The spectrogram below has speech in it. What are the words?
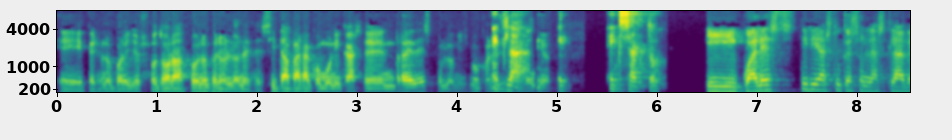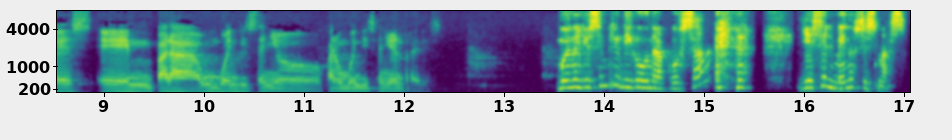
eh, pero no por ello es fotógrafo, ¿no? Pero lo necesita para comunicarse en redes, pues lo mismo con el diseño. E, exacto. ¿Y cuáles dirías tú que son las claves em, para un buen diseño, para un buen diseño en redes? Bueno, yo siempre digo una cosa y es el menos es más.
